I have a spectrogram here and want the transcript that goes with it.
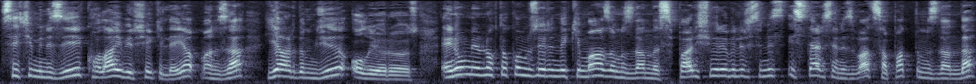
seçiminizi kolay bir şekilde yapmanıza yardımcı oluyoruz. n11.com üzerindeki mağazamızdan da sipariş verebilirsiniz. İsterseniz WhatsApp hattımızdan da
